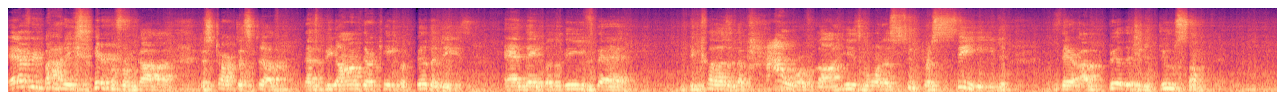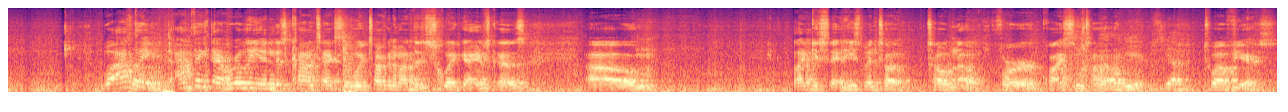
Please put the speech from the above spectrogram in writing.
everybody's hearing from God to start this stuff that's beyond their capabilities, and they believe that because of the power of God, He's going to supersede their ability to do something. Well, I So- think I think that really in this context that we're talking about the Squid Games because, um, like you said, he's been to- told no for quite some time. Twelve years. Yep. twelve years,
